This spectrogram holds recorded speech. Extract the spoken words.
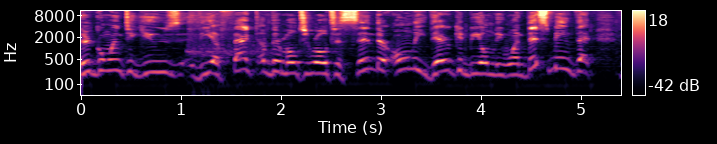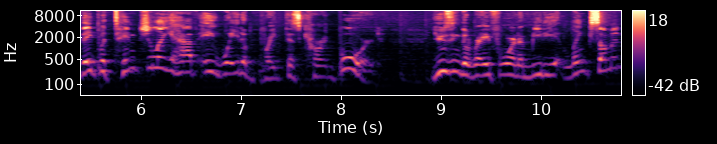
They're going to use the effect of their multi-roll to send their only there can be only one. This means that they potentially have a way to break this current board. Using the Ray for an immediate link summon.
